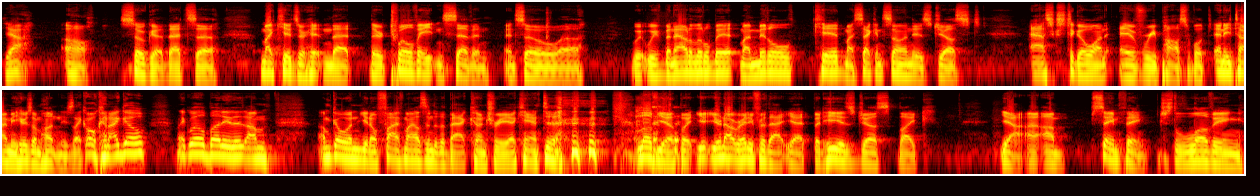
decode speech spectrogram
Yeah. Oh, so good. That's, uh, my kids are hitting that they're 12 8 and 7 and so uh, we, have been out a little bit my middle kid my second son is just asks to go on every possible anytime he hears i'm hunting he's like oh can i go I'm like well buddy i'm i'm going you know five miles into the back country i can't uh, love you but you're not ready for that yet but he is just like yeah I, i'm same thing just loving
